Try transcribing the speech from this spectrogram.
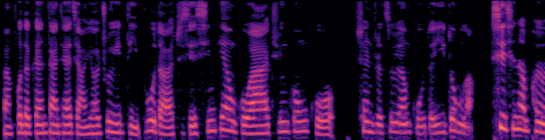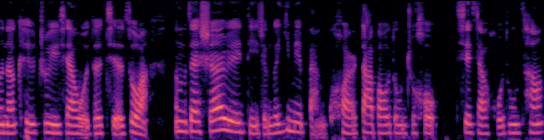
反复的跟大家讲，要注意底部的这些芯片股啊、军工股，甚至资源股的异动了。细心的朋友呢，可以注意一下我的节奏啊。那么在十二月底，整个医美板块大暴动之后，卸下活动仓，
